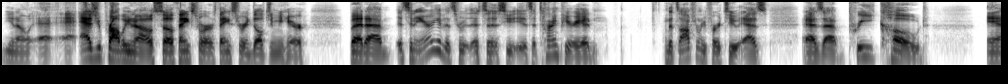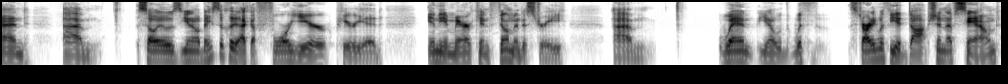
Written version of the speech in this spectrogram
you know, a, as you probably know. So thanks for thanks for indulging me here. But uh, it's an area that's it's a it's a time period that's often referred to as as a pre-code, and um, so it was, you know, basically like a four year period in the American film industry. Um, when, you know, with starting with the adoption of sound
